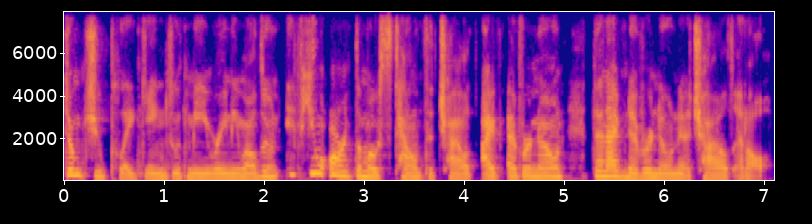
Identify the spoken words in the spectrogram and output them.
Don't you play games with me, Reynie Muldoon. If you aren't the most talented child I've ever known, then I've never known a child at all.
